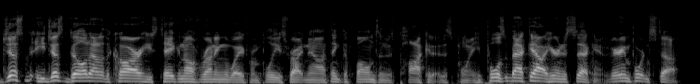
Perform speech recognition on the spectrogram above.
Just he just bailed out of the car. He's taking off running away from police right now. I think the phone's in his pocket at this point. He pulls it back out here in a second. Very important stuff.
